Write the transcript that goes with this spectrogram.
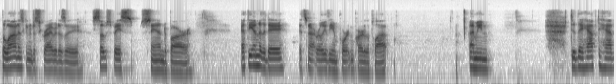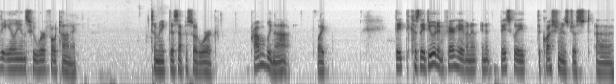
B'Elanna is going to describe it as a subspace sandbar. At the end of the day, it's not really the important part of the plot. I mean, did they have to have the aliens who were photonic to make this episode work? Probably not. Like they because they do it in Fairhaven, and, and it basically the question is just, uh,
